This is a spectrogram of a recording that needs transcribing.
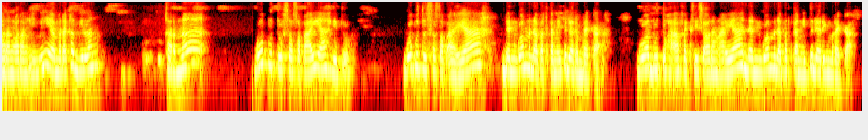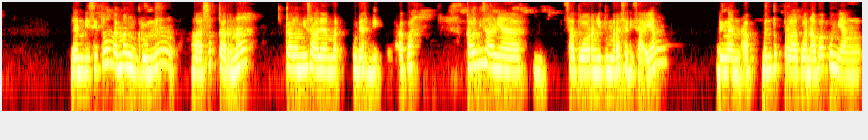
orang-orang ini? Ya mereka bilang karena gue butuh sosok ayah gitu. Gue butuh sosok ayah dan gue mendapatkan itu dari mereka. Gue butuh afeksi seorang ayah dan gue mendapatkan itu dari mereka dan di situ memang grooming masuk karena kalau misalnya udah di apa kalau misalnya satu orang itu merasa disayang dengan bentuk perlakuan apa pun yang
